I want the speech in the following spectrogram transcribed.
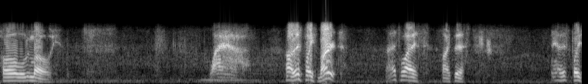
Holy moly. Wow. Oh, this place burnt. That's why it's like this. Yeah, this place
